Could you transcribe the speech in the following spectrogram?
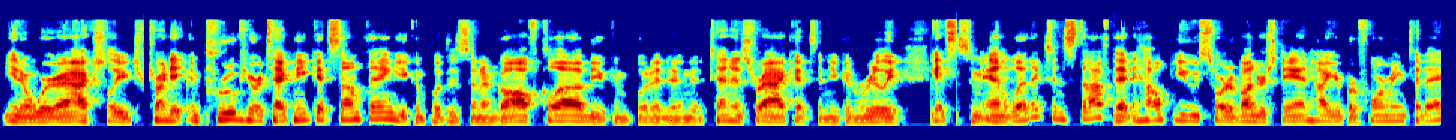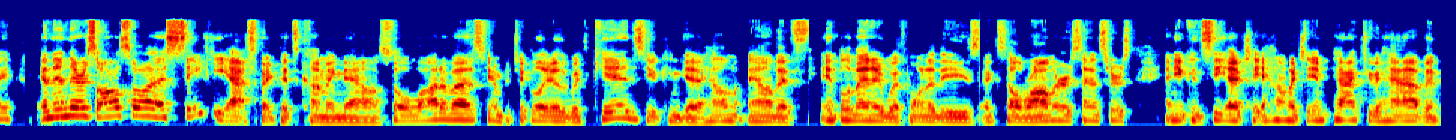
you know, we're actually trying to improve your technique at something. You can put this in a golf club, you can put it in the tennis rackets, and you can really get some analytics and stuff that help you sort of understand how you're performing today. And then there's also a safety aspect that's coming now. So a lot of us, you know, particularly with kids, you can get a helmet now that's implemented with one of these accelerometer sensors, and you can see actually how much impact you have. And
